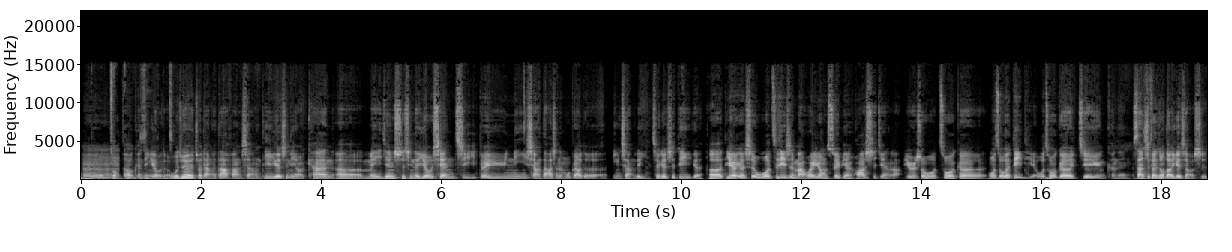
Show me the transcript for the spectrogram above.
的状况？嗯、哦，肯定有的。我觉得就两个大方向，第一个是你要看呃每一件事情的优先级对于你想达成的目标的影响力，这个是第一个。呃，第二个是我自己是蛮会用碎片化时间啦，比如说我坐个我坐个地铁，我坐个捷运，可能三十分钟到一个小时，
